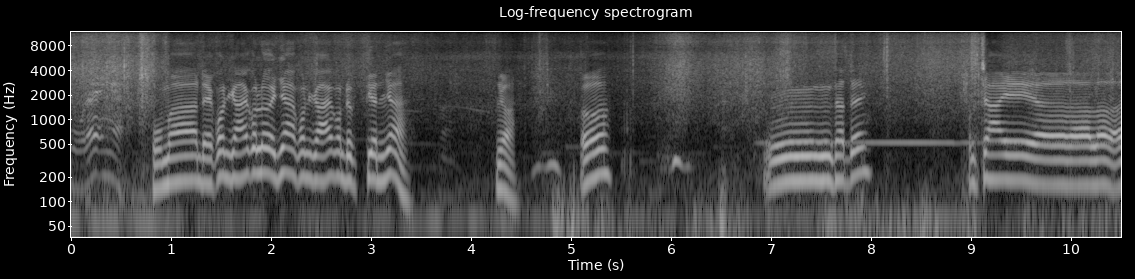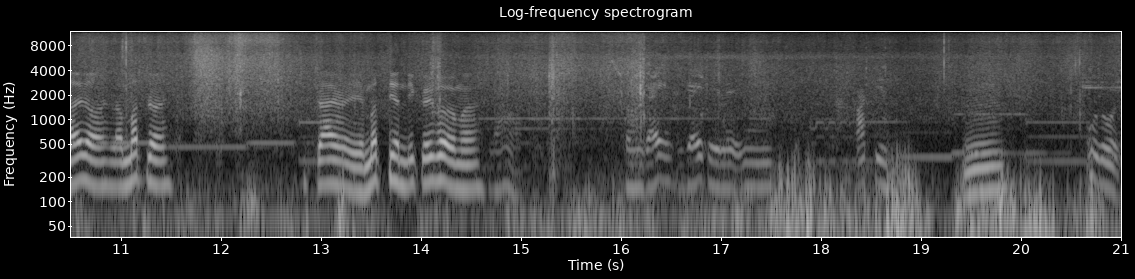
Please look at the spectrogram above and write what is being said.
khổ đấy anh ạ. Ủa mà để con gái có lợi nhá con gái còn được tiền nhá nhở ờ ừ, thật đấy. Con trai ờ, là, là, là ấy rồi là mất rồi. Con trai phải mất tiền đi cưới vợ mà. Còn gái gái thì lại có tiền. Ừ. ôi rồi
